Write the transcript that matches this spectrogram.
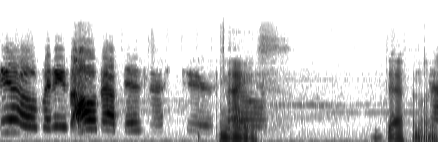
chill, but he's all about business too. so, Nice. Definitely. you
